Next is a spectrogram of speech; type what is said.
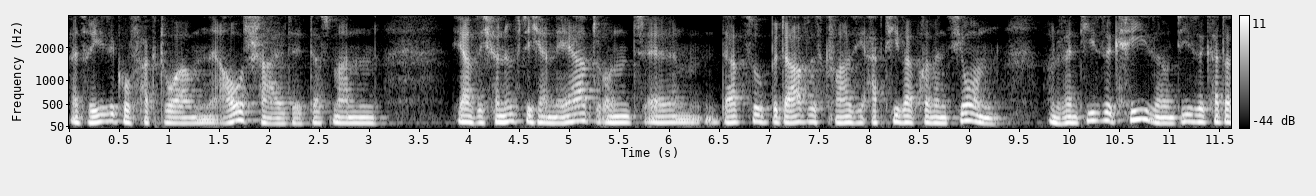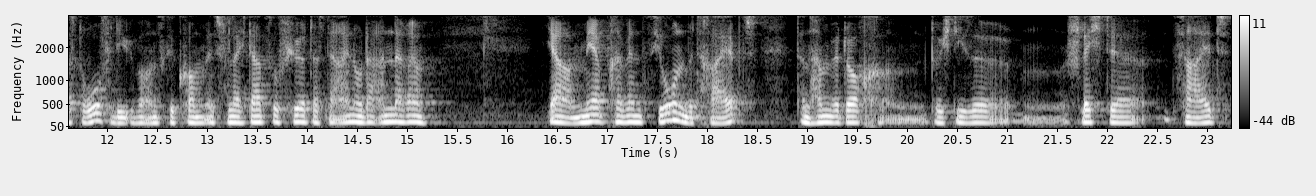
als Risikofaktor äh, ausschaltet, dass man ja, sich vernünftig ernährt und äh, dazu bedarf es quasi aktiver Prävention. Und wenn diese Krise und diese Katastrophe, die über uns gekommen ist, vielleicht dazu führt, dass der eine oder andere ja, mehr Prävention betreibt, dann haben wir doch ähm, durch diese äh, schlechte Zeit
